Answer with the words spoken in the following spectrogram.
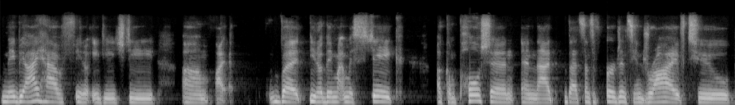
maybe I have, you know, ADHD. Um, I, but you know, they might mistake a compulsion and that that sense of urgency and drive to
